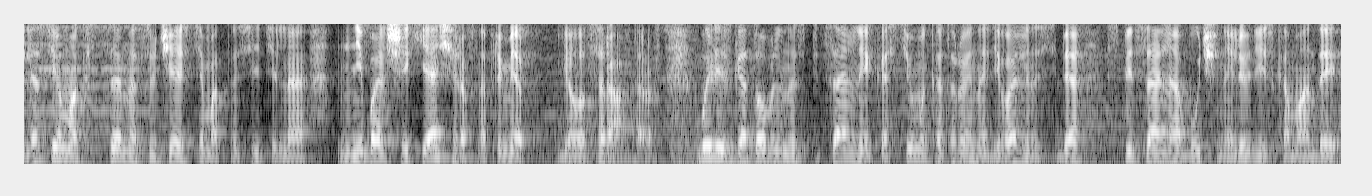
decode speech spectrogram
Для съемок сцены с участием относительно небольших ящеров, например, велоцирапторов, были изготовлены специальные костюмы, которые надевали на себя специально обученные люди из команды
